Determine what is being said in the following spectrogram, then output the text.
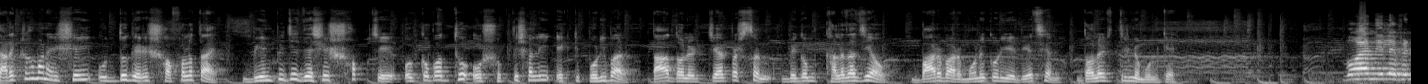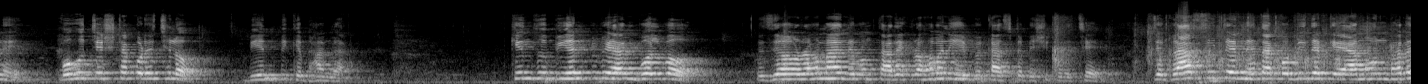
তারেক রহমানের সেই উদ্যোগের সফলতায় বিএনপি যে দেশের সবচেয়ে ঐক্যবদ্ধ ও শক্তিশালী একটি পরিবার, তা দলের চেয়ারপারসন বেগম খালেদা জিয়াও বারবার মনে করিয়ে দিয়েছেন দলের তৃণমূলকে। ওয়ান ইলেভেনে বহু চেষ্টা করেছিল বিএনপিকে ভাঙার। কিন্তু বিএনপি আমি বলব, জিয়াউর রহমান এবং তারেক রহমানই এই কাজটা বেশি করেছেন। যে গ্রাসরুটের নেতা কর্মীদেরকে এমনভাবে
